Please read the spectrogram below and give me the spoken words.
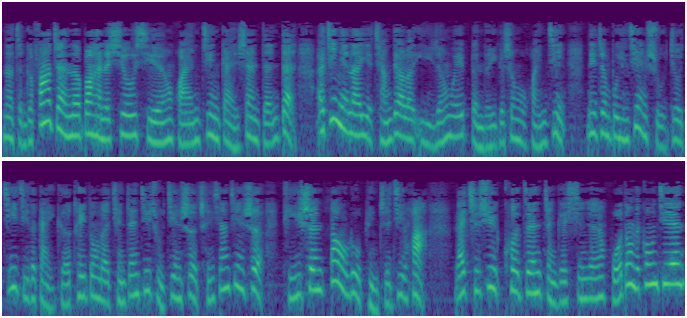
那整个发展呢，包含了休闲环境改善等等。而近年来也强调了以人为本的一个生活环境。内政部营建署就积极的改革，推动了前瞻基础建设、城乡建设、提升道路品质计划，来持续扩增整个行人活动的空间，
